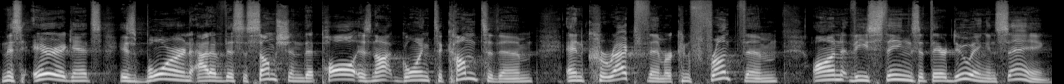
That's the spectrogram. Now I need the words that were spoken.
And this arrogance is born out of this assumption that Paul is not going to come to them and correct them or confront them on these things that they're doing and saying.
